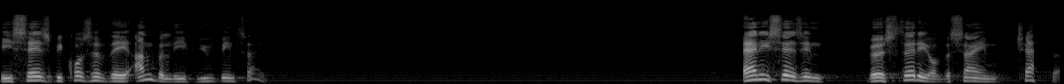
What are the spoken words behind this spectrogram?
He says, because of their unbelief, you've been saved. And he says in verse 30 of the same chapter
